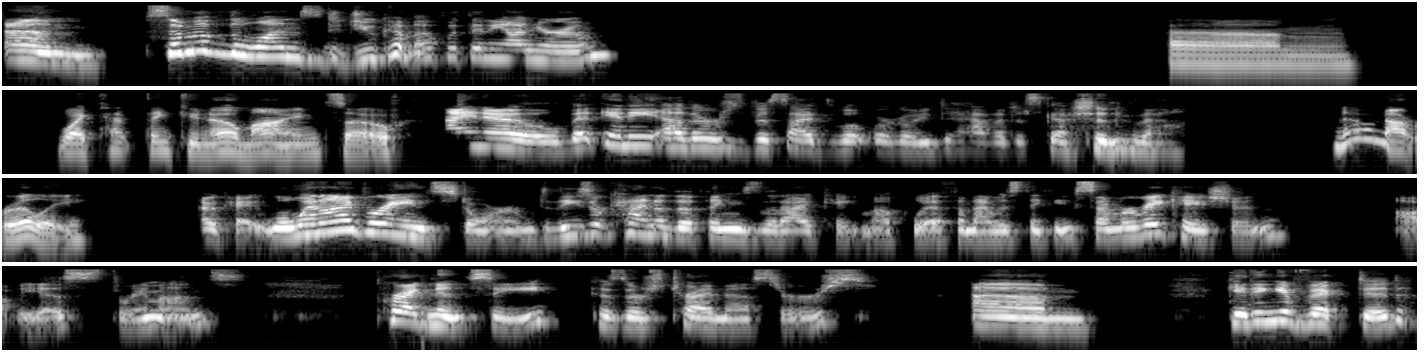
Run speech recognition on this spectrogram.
Um, some of the ones, did you come up with any on your own? Um, well, I can't think you know mine, so I know, but any others besides what we're going to have a discussion about? No, not really. Okay. Well, when I brainstormed, these are kind of the things that I came up with. And I was thinking summer vacation, obvious, three months, pregnancy, because there's trimesters, um, getting evicted.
